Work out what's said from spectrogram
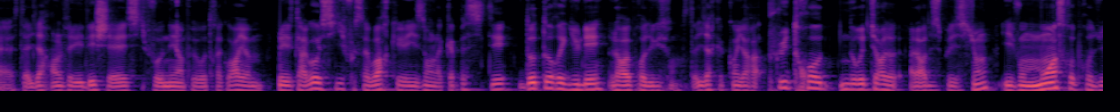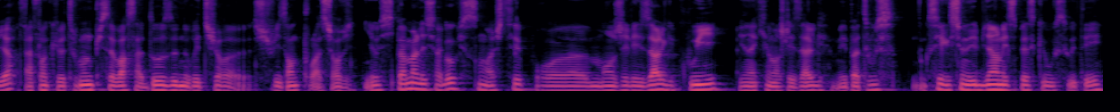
euh, c'est-à-dire enlever les déchets, siphonner un peu votre aquarium. Les escargots aussi, il faut savoir qu'ils ont la capacité d'autoréguler leur reproduction. C'est-à-dire que quand il y aura plus trop de nourriture à leur disposition, ils vont moins se reproduire afin que tout le monde puisse avoir sa dose de nourriture euh, suffisante pour la survie. Il y a aussi pas mal d'escargots qui sont achetés pour manger les algues. Oui, il y en a qui mangent les algues, mais pas tous. Donc sélectionnez bien l'espèce que vous souhaitez,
